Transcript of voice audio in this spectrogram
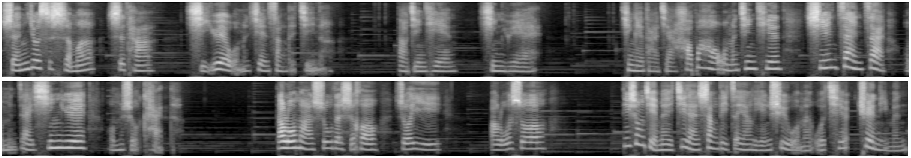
神又是什么是他喜悦我们献上的祭呢？到今天新约，亲爱大家好不好？我们今天先站在我们在新约我们所看的，到罗马书的时候，所以保罗说：“弟兄姐妹，既然上帝这样连续我们，我劝劝你们。”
